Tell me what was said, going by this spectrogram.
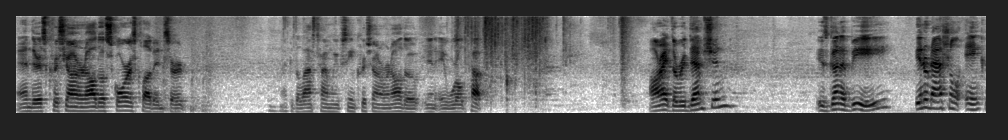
And there's Cristiano Ronaldo Scorers Club insert. Might be the last time we've seen Cristiano Ronaldo in a World Cup. All right, the redemption is going to be International Ink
